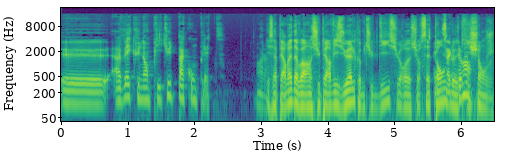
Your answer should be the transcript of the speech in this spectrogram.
euh, avec une amplitude pas complète. Et ça permet d'avoir un super visuel, comme tu le dis, sur, sur cet angle qui change.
